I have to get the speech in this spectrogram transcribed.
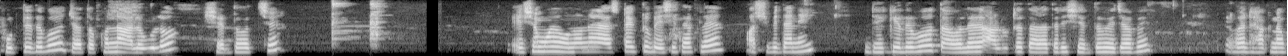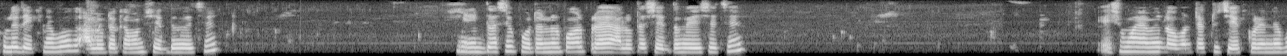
ফুটতে দেবো, যতক্ষণ না আলুগুলো সেদ্ধ হচ্ছে। এ সময় উনুনের আঁচটা একটু বেশি থাকলে অসুবিধা নেই। ঢেকে দেবো, তাহলে আলুটা তাড়াতাড়ি সেদ্ধ হয়ে যাবে। এবার ঢাকনা খুলে দেখে নেব আলুটা কেমন সেদ্ধ হয়েছে। মিনিট দশেক ফোটানোর পর প্রায় আলুটা সেদ্ধ হয়ে এসেছে। এই সময় আমি লবণটা একটু চেক করে নেব।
